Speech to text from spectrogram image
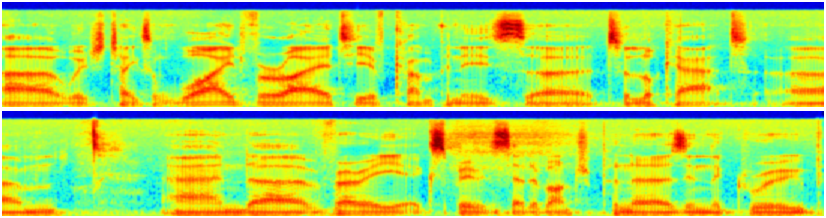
Uh, which takes a wide variety of companies to look at, um, and a very experienced set of entrepreneurs in the group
